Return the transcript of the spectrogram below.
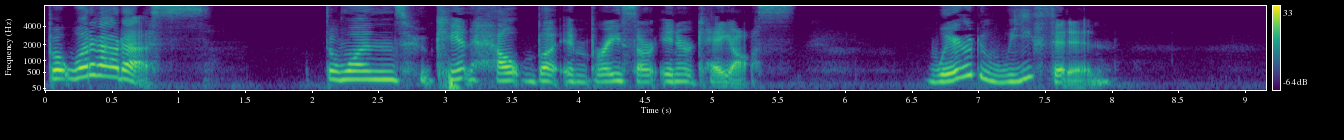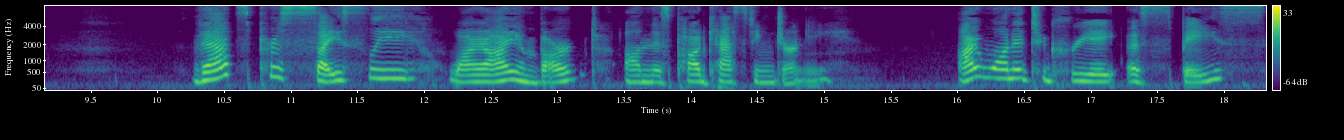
But what about us? The ones who can't help but embrace our inner chaos. Where do we fit in? That's precisely why I embarked on this podcasting journey. I wanted to create a space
